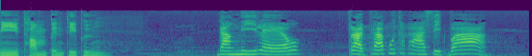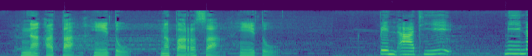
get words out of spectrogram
มีธรรมเป็นที่พึ่ง ดังนี้แล้ว ตรัสพระพุทธภาษิตว่า ณอัตตะเหตุ นปรสสะ เหตุ เป็นอาทิ มีใน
